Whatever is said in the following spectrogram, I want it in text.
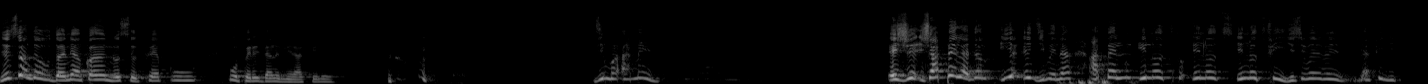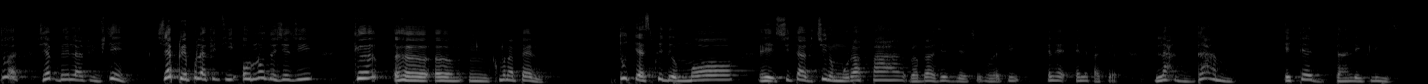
Je suis en train de vous donner encore un autre secret pour, pour opérer dans le miraculeux. Dis-moi Amen. Et j'appelle la dame, il dit maintenant, appelle une autre, une autre, une autre fille. Je suis, la fille dit, toi, j'ai appelé la fille, viens. J'ai prié pour la fille, dit, au nom de Jésus, que, euh, euh, hum, comment on appelle, tout esprit de mort, et si ta vie, tu ne mourras pas, blablabla, j'ai des choses et puis elle est, elle est partie. La dame était dans l'église.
